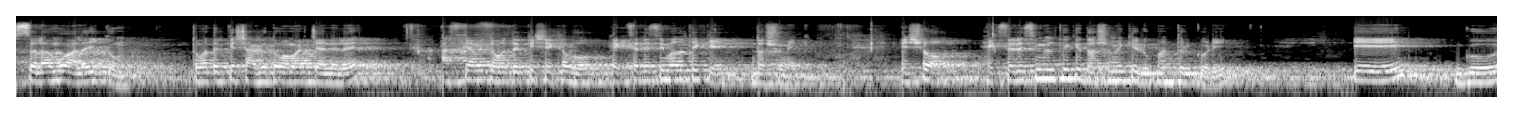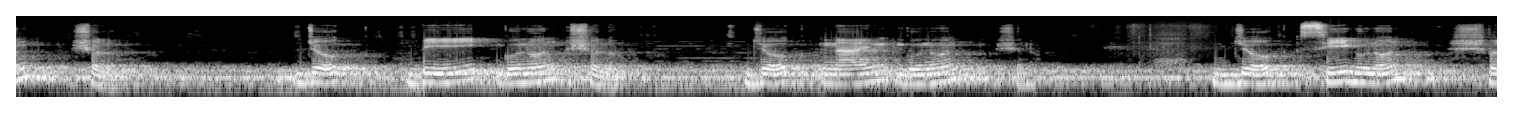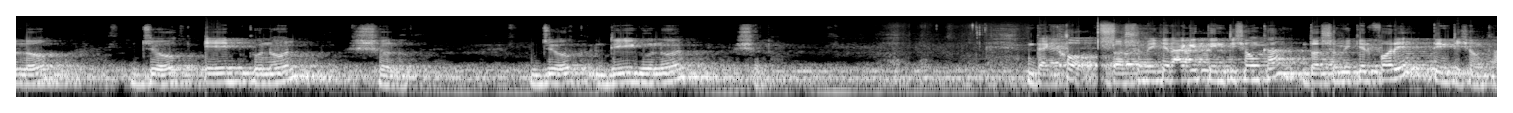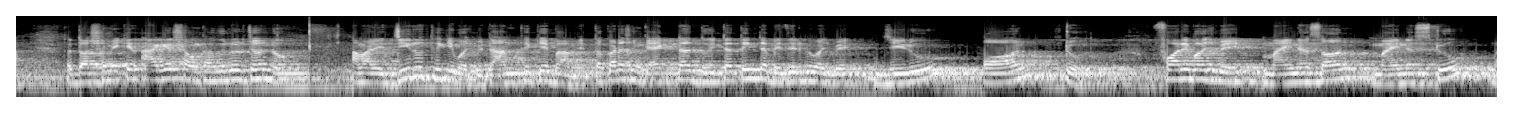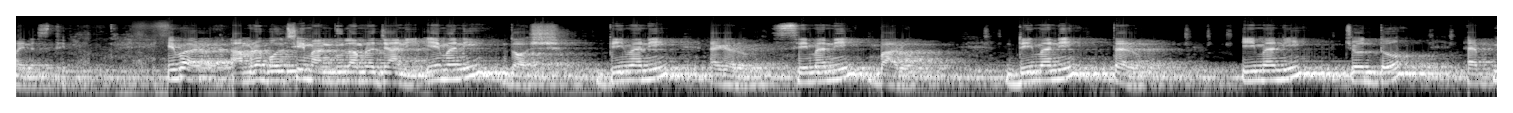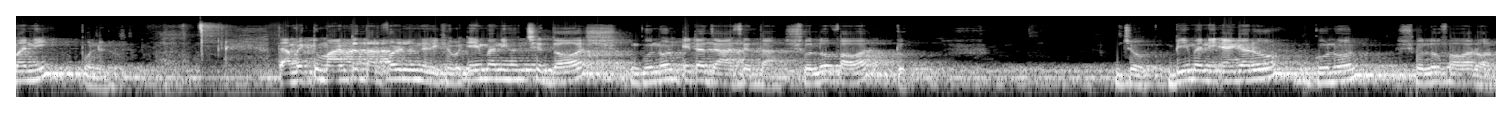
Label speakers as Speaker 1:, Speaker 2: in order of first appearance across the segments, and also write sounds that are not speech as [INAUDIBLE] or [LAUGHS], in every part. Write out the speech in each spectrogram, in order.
Speaker 1: আসসালামু আলাইকুম। তোমাদেরকে স্বাগতম আমার চ্যানেলে। আজকে আমি তোমাদেরকে শেখাবো হেক্সাডেসিমাল থেকে দশমিক। এসো হেক্সাডেসিমাল থেকে দশমিকে রূপান্তর করি। এ গুণ ষোলো যোগ বি গুণন ষোলো যোগ নাইন গুণন ষোলো যোগ সি গুণন ষোলো যোগ এইট গুণন ষোলো। যোগ ডি গুণন ষোলো। দেখো, দশমিকের আগে তিনটি সংখ্যা, দশমিকের পরে তিনটি সংখ্যা। তো দশমিকের আগের সংখ্যাগুলোর জন্য আমার এই জিরো থেকে বসবে, ডান থেকে বামে। তো কটা সংখ্যা? একটা, দুইটা, তিনটা, বেজের বসবে জিরো ওয়ান টু পরে বসবে minus one minus two minus three এবার আমরা বলছি মানগুলো আমরা জানি এ মানি দশ বি মানি এগারো সি মানি বারো ডি মানি তেরো ই মানি চোদ্দ অ্যাপ মানি পনেরো। তা আমরা একটু মানটা তারপরে লিখে লিখব এ মানি হচ্ছে দশ গুণন, এটা যা আছে তা, ষোলো পাওয়ার টু যোগ বি মানি এগারো গুণন ষোলো পাওয়ার ওয়ান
